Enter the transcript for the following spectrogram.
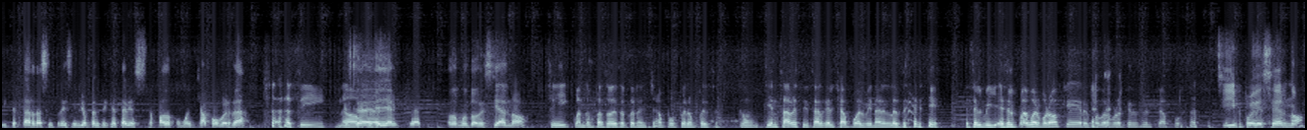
y te tardas, siempre dicen, yo pensé que te habías escapado como el Chapo, ¿verdad? sí, no, Ese pues, todo el mundo decía, ¿no? Sí, cuando pasó eso con el Chapo, pero pues, como, quién sabe si salga el Chapo al final en la serie. Es el, es el Power Broker, el Power Broker es el Chapo. Sí, puede ser, ¿no?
